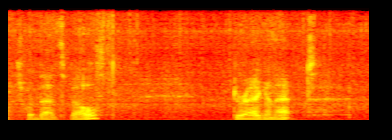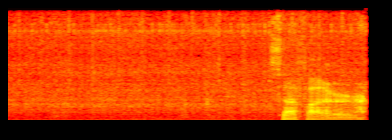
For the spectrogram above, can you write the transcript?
that's what that spells. Dragonet Sapphire.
